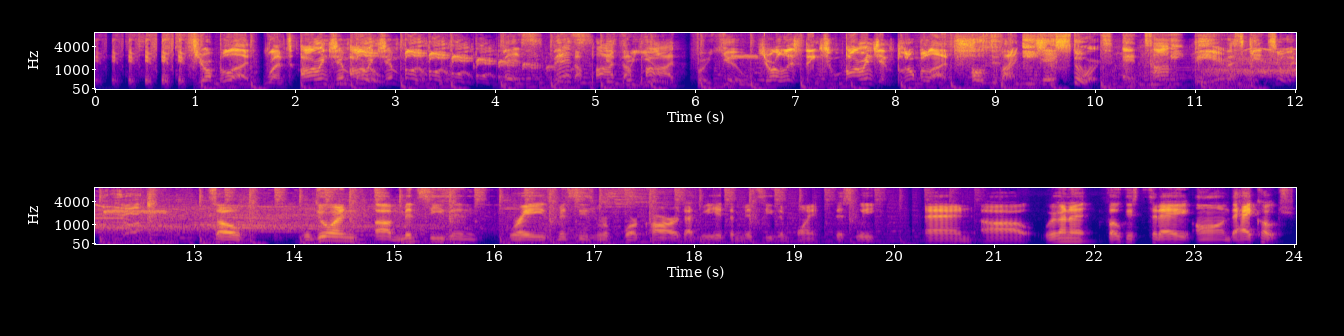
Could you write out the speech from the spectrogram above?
If, if, if, if, if your blood runs orange and blue, orange and blue, this, this is the pod, is the for, you. for you. You're listening to Orange and Blue Bloods, hosted by EJ Stewart and Tommy Beer. Let's get to it, New York. So we're doing uh, mid-season grades, mid-season report cards as we hit the mid-season point this week, and uh, we're gonna focus today on the head coach,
